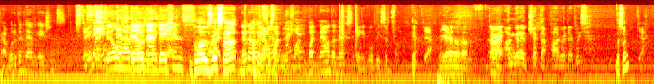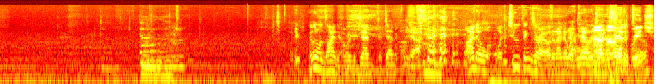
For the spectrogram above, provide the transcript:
That would have been navigations. Same Same. thing. Still navigations. Still navigations. Blows All right, this now- up. no, no, okay, no. just No, that. there's Not one. But now the next eight will be some fun. Yeah. Yeah. Yeah. Uh, All right. I'm gonna check that pod right there, please. This one. Yeah. Thank mm-hmm. you. The only ones I know are the dead, the dead pods. Yeah. I know what two things are out, and I know yeah what I'm gonna Callie tried to set it bridge. to.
